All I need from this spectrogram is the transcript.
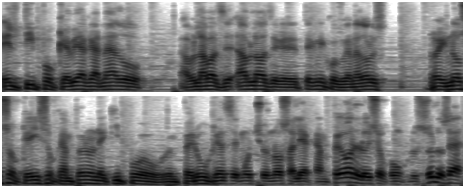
el tipo que había ganado, hablabas de, hablabas de técnicos ganadores, Reynoso que hizo campeón un equipo en Perú que hace mucho no salía campeón, lo hizo con Cruzul, o sea,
